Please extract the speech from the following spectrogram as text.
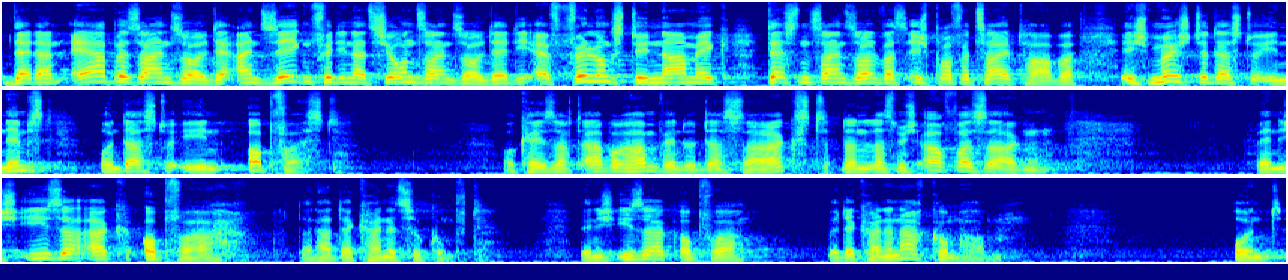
der dein Erbe sein soll, der ein Segen für die Nation sein soll, der die Erfüllungsdynamik dessen sein soll, was ich prophezeit habe. Ich möchte, dass du ihn nimmst und dass du ihn opferst. Okay, sagt Abraham, wenn du das sagst, dann lass mich auch was sagen. Wenn ich Isaak opfer, dann hat er keine Zukunft. Wenn ich Isaak opfer, wird er keine Nachkommen haben. Und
